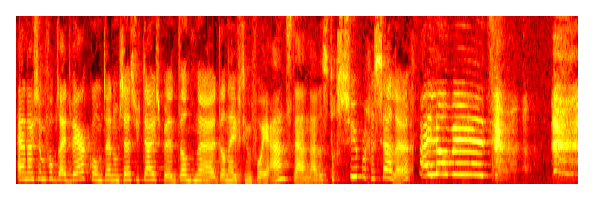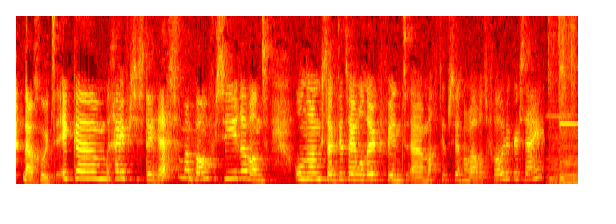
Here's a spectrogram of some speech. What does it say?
En als je bijvoorbeeld uit werk komt en om 6 uur thuis bent, dan, uh, dan heeft hij hem voor je aanstaan. Nou, dat is toch super gezellig. I love it! nou goed, ik um, ga eventjes de rest van mijn boom versieren. Want ondanks dat ik dit wel helemaal leuk vind, uh, mag die op zich nog wel wat vrolijker zijn.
